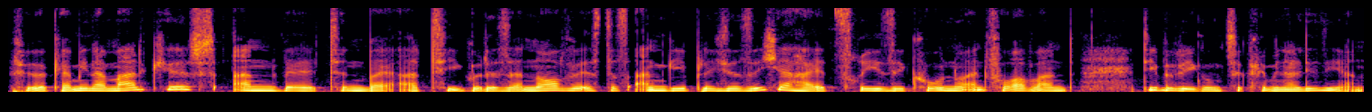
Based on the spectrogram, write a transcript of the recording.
Für Camila Marques, Anwältin bei Artigo de Sanove, ist das angebliche Sicherheitsrisiko nur ein Vorwand, die Bewegung zu kriminalisieren.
